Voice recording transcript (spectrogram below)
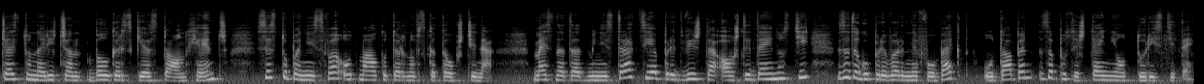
често наричан българския Стоунхендж, се стопанисва от Малкотърновската община. Местната администрация предвижда още дейности, за да го превърне в обект, удобен за посещение от туристите.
